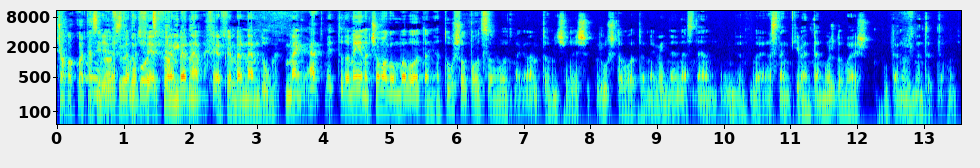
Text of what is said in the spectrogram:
csak akkor teszi be a füldugót. Férfi, amikor... ember nem, férfi ember nem dug. Meg hát mit tudom, én a csomagomban voltam, a túlsó polcon volt, meg nem tudom micsoda, és lusta voltam, meg minden, de aztán, aztán kimentem mosdóba, és utána úgy döntöttem, hogy,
